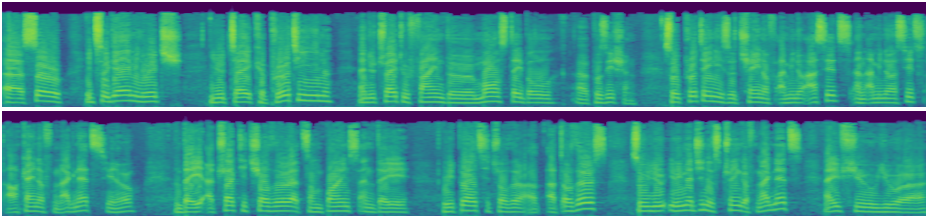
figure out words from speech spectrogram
Uh, so it's a game in which you take a protein and you try to find the more stable uh, position. So protein is a chain of amino acids, and amino acids are kind of magnets. You know, they attract each other at some points, and they repels each other at, at others. So you, you, imagine a string of magnets, and if you you uh,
